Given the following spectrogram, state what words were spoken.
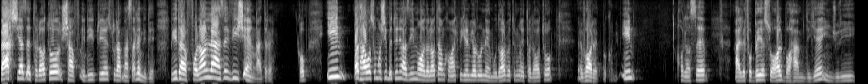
بخشی از اطلاعات رو شف... یعنی توی صورت مسئله میده. میگه در فلان لحظه ویش انقدره. خب این باید حواسمون باشه بتونیم از این معادلات هم کمک بگیریم یا رو نمودار بتونیم اطلاعات رو وارد بکنیم. این خلاصه الف و ب سوال با هم دیگه اینجوری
